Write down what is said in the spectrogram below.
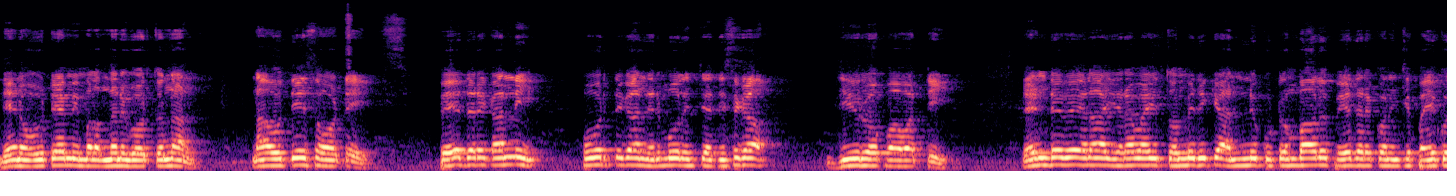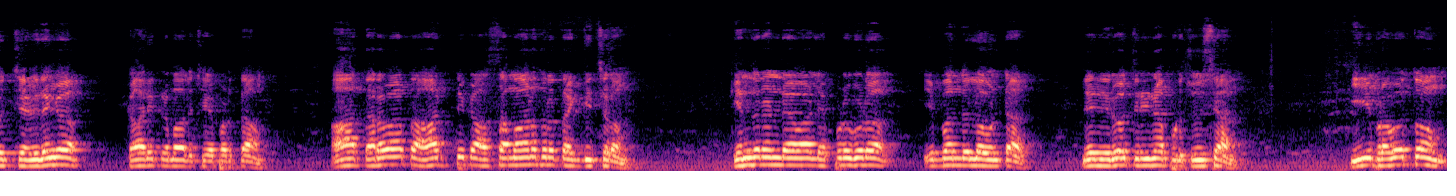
నేను ఒకటే మిమ్మల్ని అందరినీ కోరుతున్నాను. నా ఉద్దేశం ఒకటే. పేదరికాన్ని పూర్తిగా నిర్మూలించే దిశగా జీరో పావర్టీ. రెండు వేల ఇరవై తొమ్మిదికి అన్ని కుటుంబాలు పేదరికం నుంచి పైకొచ్చే విధంగా కార్యక్రమాలు చేపడతాం. ఆ తర్వాత ఆర్థిక అసమానతలు తగ్గించడం. కింద నుండే వాళ్ళు ఎప్పుడు కూడా ఇబ్బందుల్లో ఉంటారు. నేను ఈరోజు తిరిగినప్పుడు చూశాను. ఈ ప్రభుత్వం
